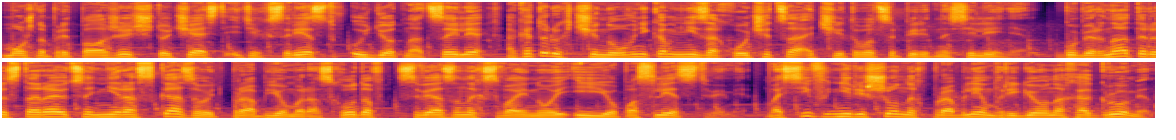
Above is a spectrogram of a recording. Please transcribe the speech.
Можно предположить, что часть этих средств уйдет на цели, о которых чиновникам не захочется отчитываться перед населением. Губернаторы стараются не рассказывать про объемы расходов, связанных с войной и ее последствиями. Массив нерешенных проблем в регионах огромен.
